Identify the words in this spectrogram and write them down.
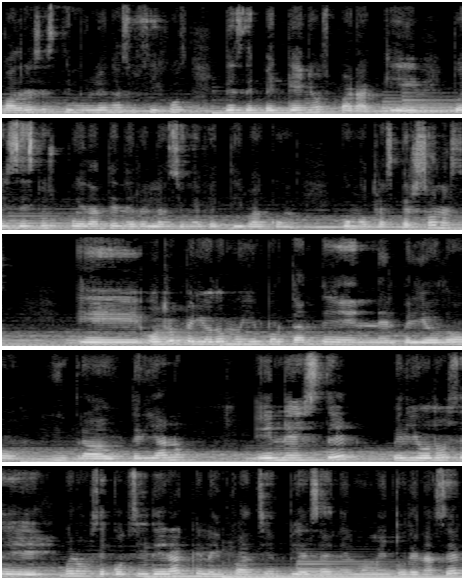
padres estimulen a sus hijos desde pequeños para que pues estos puedan tener relación efectiva con, otras personas. Eh, otro periodo muy importante en el periodo intrauteriano. En este periodo se, bueno, se considera que la infancia empieza en el momento de nacer,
